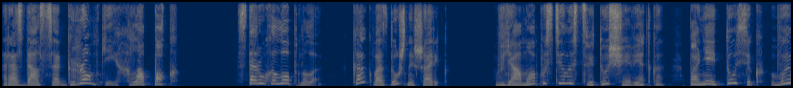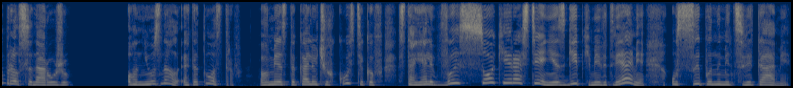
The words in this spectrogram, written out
раздался громкий хлопок. Старуха лопнула, как воздушный шарик. В яму опустилась цветущая ветка. По ней Тусик выбрался наружу. Он не узнал этот остров. Вместо колючих кустиков стояли высокие растения с гибкими ветвями, усыпанными цветами.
